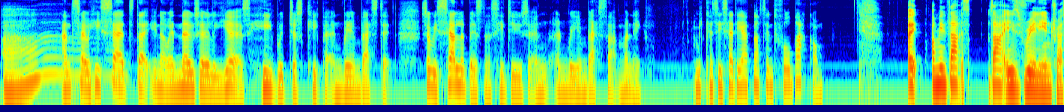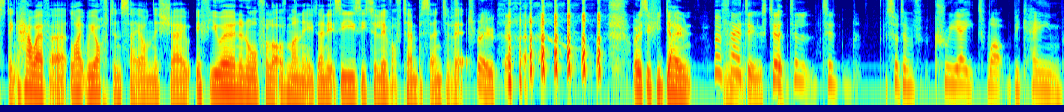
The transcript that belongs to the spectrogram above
Ah. And so he said that, you know, in those early years, he would just keep it and reinvest it. So he'd sell a business, he'd use it and, and reinvest that money because he said he had nothing to fall back on. I, I mean that's that is really interesting. However, like we often say on this show, if you earn an awful lot of money, then it's easy to live off ten percent of it. True. Whereas if you don't, but fair mm. dues to, to, to sort of create what became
